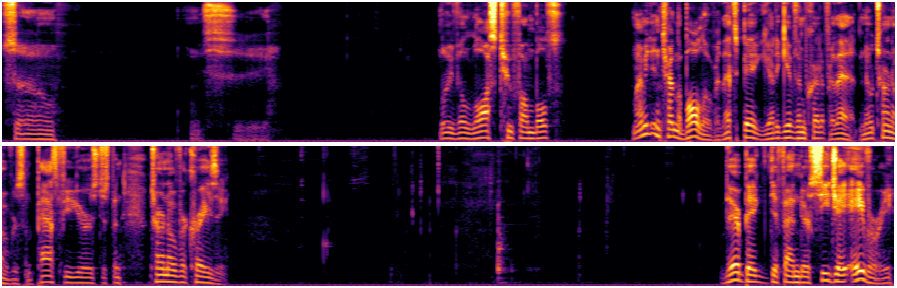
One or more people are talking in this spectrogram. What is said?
So, let's see. Louisville lost two fumbles. Miami didn't turn the ball over. That's big. You got to give them credit for that. No turnovers. In the past few years, just been turnover crazy. Their big defender, CJ Avery,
